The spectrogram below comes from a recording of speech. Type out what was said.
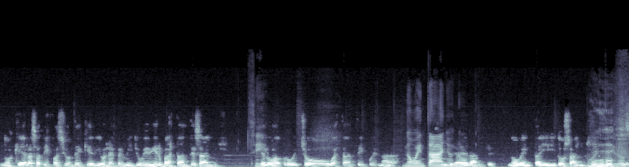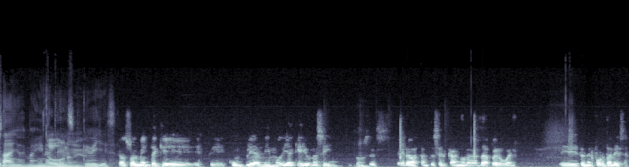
nos queda la satisfacción de que Dios le permitió vivir bastantes años, sí. que los aprovechó bastante y pues nada, 90 años, ¿no? adelante. 92 años. 92 años, imagínate eso, qué belleza. Casualmente que este, cumplía el mismo día que yo nací, entonces era bastante cercano, la verdad, pero bueno, eh, tener fortaleza.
